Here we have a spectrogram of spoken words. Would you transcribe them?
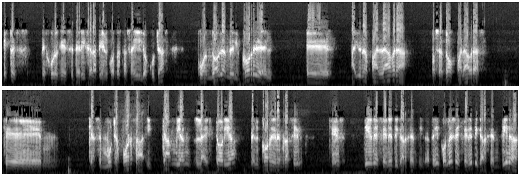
esto es te juro que se te eriza la piel cuando estás ahí y lo escuchás cuando hablan del corridel eh, hay una palabra o sea dos palabras que que hacen mucha fuerza y cambian la historia del corridel en Brasil que es tiene genética argentina. ¿Te- Cuando dicen genética argentina,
